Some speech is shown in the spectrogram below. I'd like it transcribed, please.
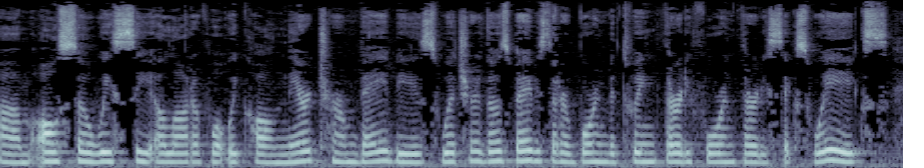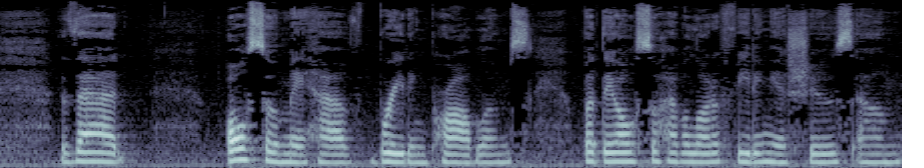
Um, also, we see a lot of what we call near-term babies, which are those babies that are born between 34 and 36 weeks that also may have breathing problems, but they also have a lot of feeding issues um,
